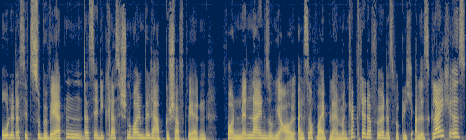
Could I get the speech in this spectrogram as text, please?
ohne das jetzt zu bewerten, dass ja die klassischen Rollenbilder abgeschafft werden. Von Männlein sowie als auch Weiblein. Man kämpft ja dafür, dass wirklich alles gleich ist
